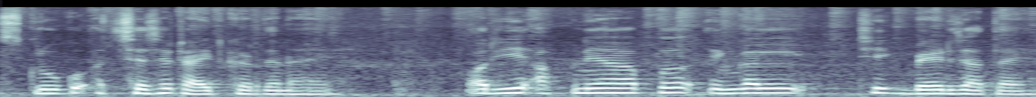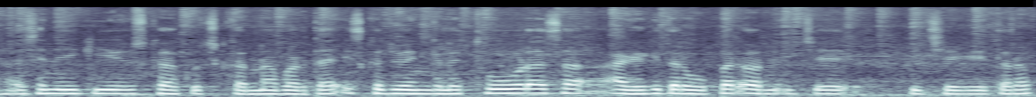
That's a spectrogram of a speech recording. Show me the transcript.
स्क्रू को अच्छे से टाइट कर देना है। और ये अपने आप एंगल ठीक बैठ जाता है। ऐसे नहीं कि उसका कुछ करना पड़ता है। इसका जो एंगल है थोड़ा सा आगे की तरफ़ ऊपर और नीचे, पीछे की तरफ़,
